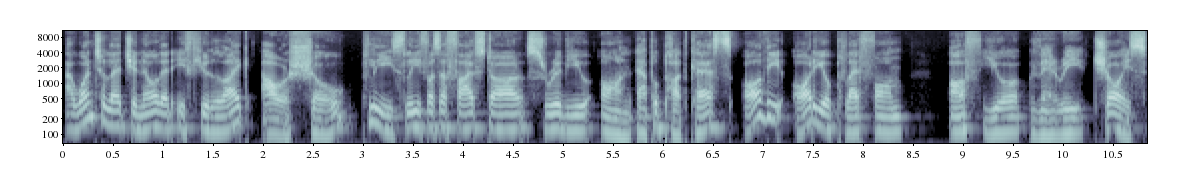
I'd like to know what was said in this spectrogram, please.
I want to let you know that if you like our show, please leave us a five stars review on Apple Podcasts or the audio platform of your very choice.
